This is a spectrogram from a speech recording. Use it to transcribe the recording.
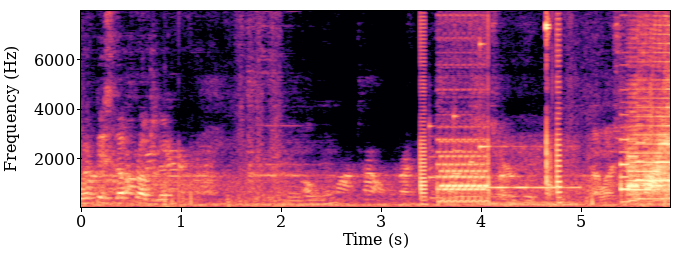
What is the problem? Mm-hmm.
